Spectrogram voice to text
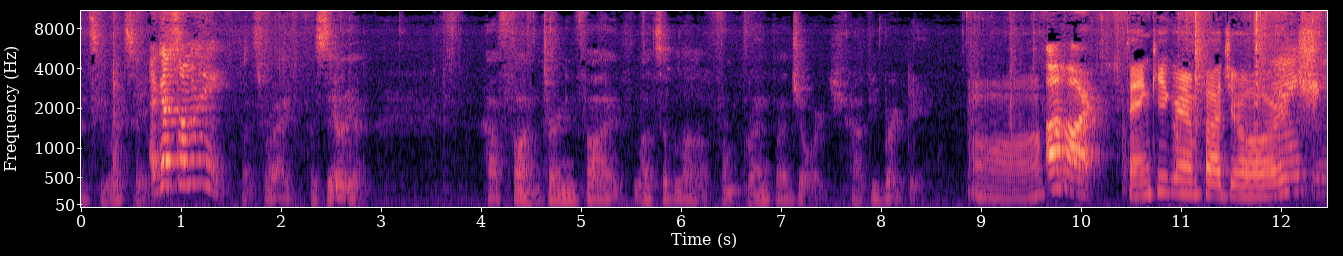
Let's see what it says. I got so many. That's right, Azalea. Have fun turning five. Lots of love from Grandpa George. Happy birthday. Aw. A heart. Thank you, Grandpa George. Thank you.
